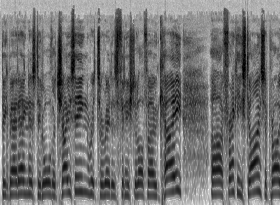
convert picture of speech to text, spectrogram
Big Bad Agnes did all the chasing. Ritza Red has finished it off okay. Uh, Frankie Stein surprised.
